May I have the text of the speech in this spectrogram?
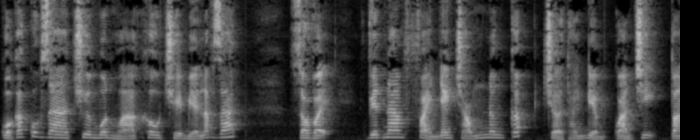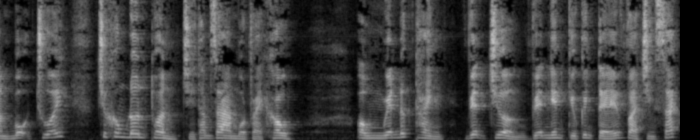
của các quốc gia chuyên môn hóa khâu chế biến lắp ráp. Do vậy, Việt Nam phải nhanh chóng nâng cấp trở thành điểm quản trị toàn bộ chuỗi, chứ không đơn thuần chỉ tham gia một vài khâu. Ông Nguyễn Đức Thành, Viện trưởng Viện Nghiên cứu Kinh tế và Chính sách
